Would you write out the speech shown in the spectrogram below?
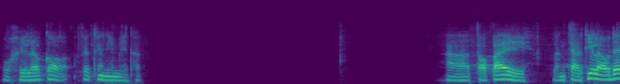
โอเคแล้วก็ Fatten Image ครับอ่าต่อไปหลังจากที่เราได้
